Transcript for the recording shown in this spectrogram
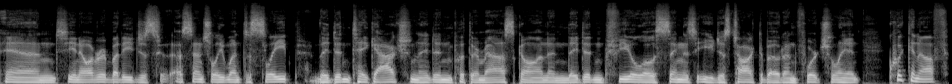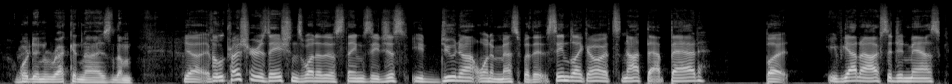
and you know everybody just essentially went to sleep they didn't take action they didn't put their mask on and they didn't feel those things that you just talked about unfortunately and quick enough right. or didn't recognize them yeah so, pressurization is one of those things you just you do not want to mess with it it seems like oh it's not that bad but you've got an oxygen mask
